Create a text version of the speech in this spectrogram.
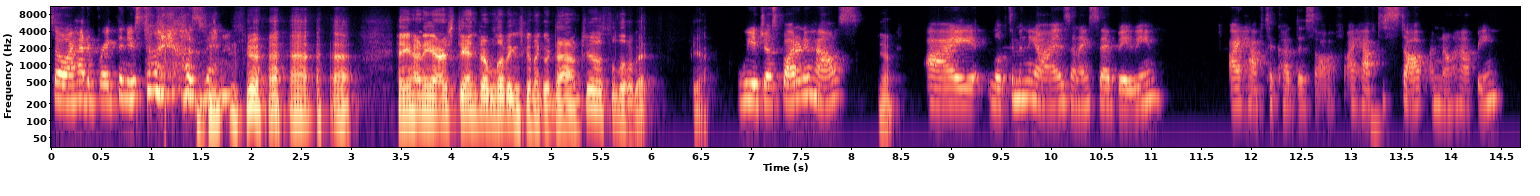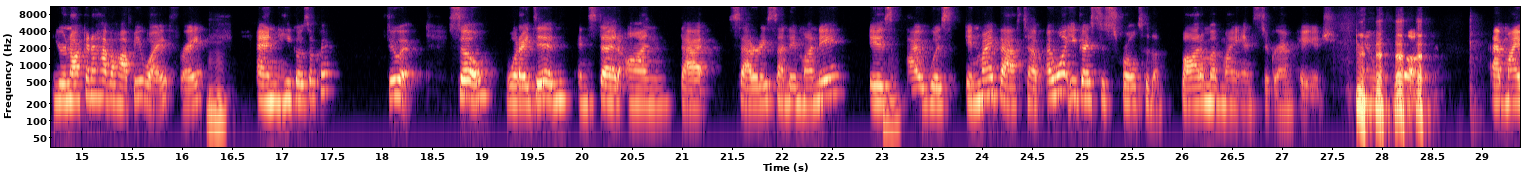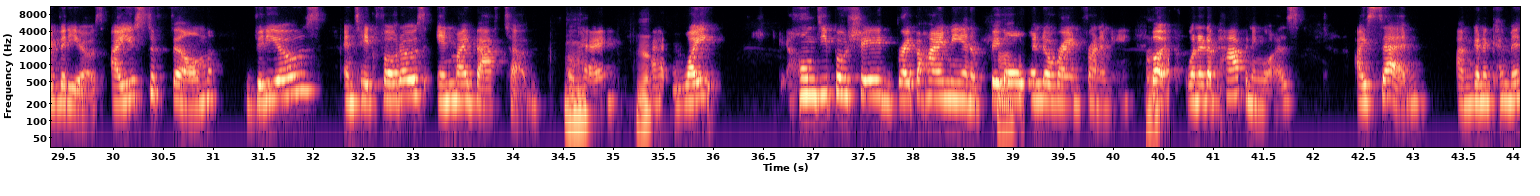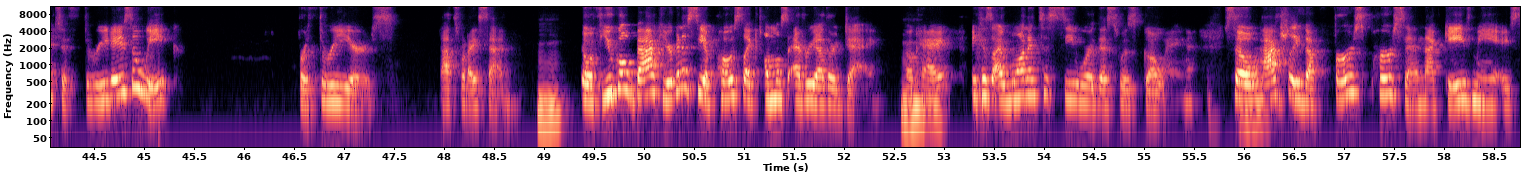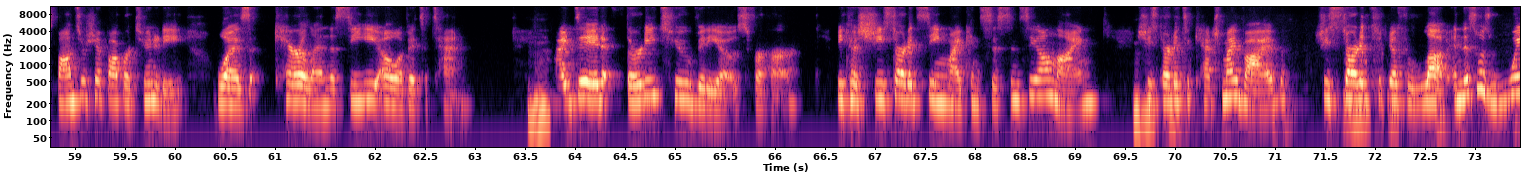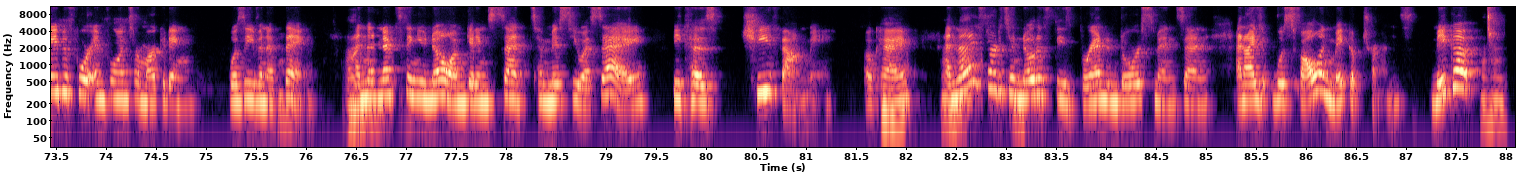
So I had to break the news to my husband. hey, honey, our standard of living is going to go down just a little bit. Yeah. We had just bought a new house. Yeah. I looked him in the eyes and I said, baby, I have to cut this off. I have to stop. I'm not happy. You're not going to have a happy wife, right? Mhm. And he goes, okay, do it. So what I did instead on that Saturday, Sunday, Monday is Mhm. I was in my bathtub. I want you guys to scroll to the bottom of my Instagram page and look at my videos. I used to film videos and take photos in my bathtub. Mhm. Okay. Yeah. I had white Home Depot shade right behind me and a big Sure. old window right in front of me. Right. But what ended up happening was I said, I'm going to commit to three days a week for three years. That's what I said. Mhm. So if you go back, you're going to see a post like almost every other day. Mhm. Okay. Because I wanted to see where this was going. So Mhm. actually, the first person that gave me a sponsorship opportunity was Carolyn, the CEO of It's a 10. Mhm. I did 32 videos for her because she started seeing my consistency online. She Mhm. started to catch my vibe. She started to just love. And this was way before influencer marketing was even a Mhm. thing. Right. And the next thing you know, I'm getting sent to Miss USA because she found me. Okay. And then I started to Mhm. notice these brand endorsements and and I was following makeup trends. Makeup, Mhm.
